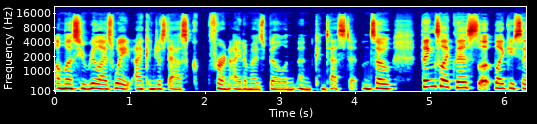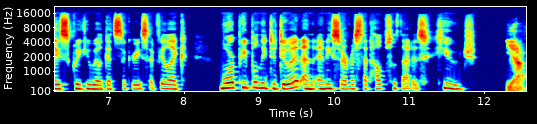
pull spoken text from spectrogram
unless you realize, wait, I can just ask for an itemized bill and, and contest it. And so things like this, uh, like you say, squeaky wheel gets the grease. I feel like more people need to do it, and any service that helps with that is huge. Yeah,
